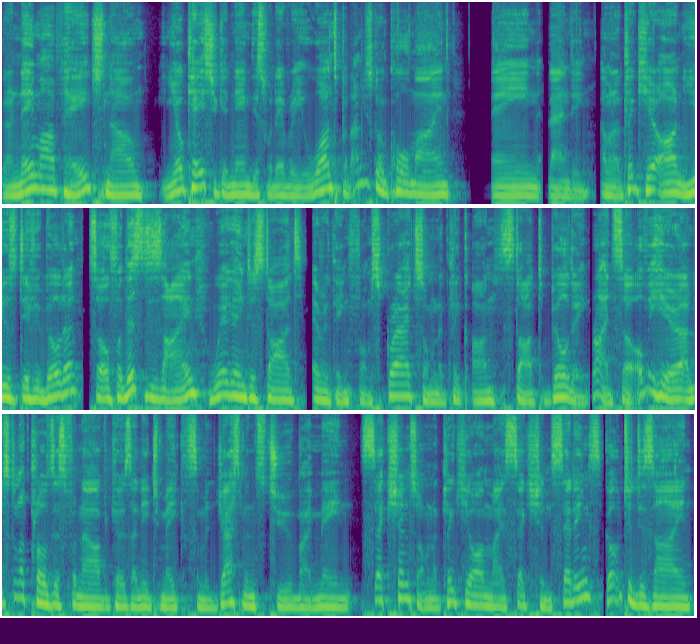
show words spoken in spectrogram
We're going to name our page. Now, in your case, you can name this whatever you want, but I'm just going to call mine main landing. I'm going to click here on use Divi Builder. So for this design, we're going to start everything from scratch. So I'm going to click on start building. Right. So over here, I'm just going to close this for now because I need to make some adjustments to my main section. So I'm going to click here on my section settings, go to design,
